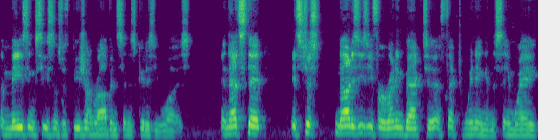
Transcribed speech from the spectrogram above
amazing seasons with Bijan Robinson as good as he was, and that's that it's just not as easy for a running back to affect winning in the same way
